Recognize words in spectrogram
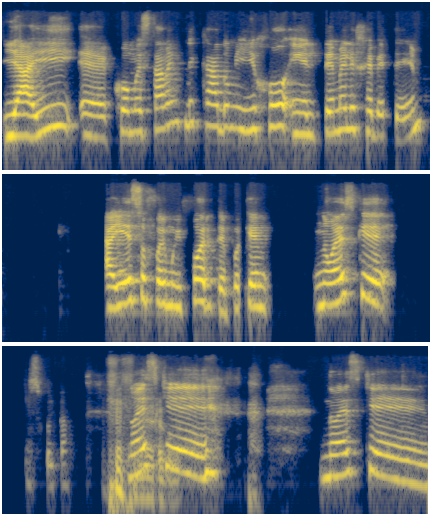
E aí, eh, como estava implicado meu filho em el tema LGBT, aí isso foi muito forte, porque não é que, desculpa, não é que no es que,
